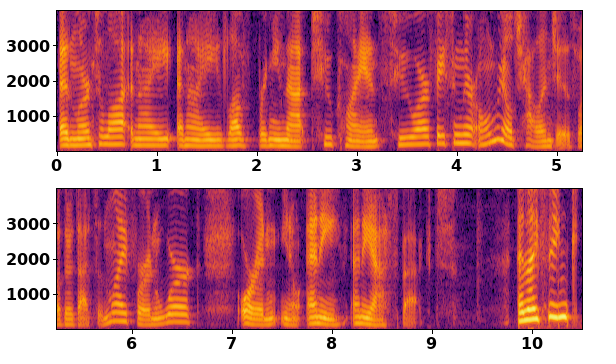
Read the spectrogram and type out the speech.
and learned a lot and i and i love bringing that to clients who are facing their own real challenges whether that's in life or in work or in you know any any aspect and I think,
